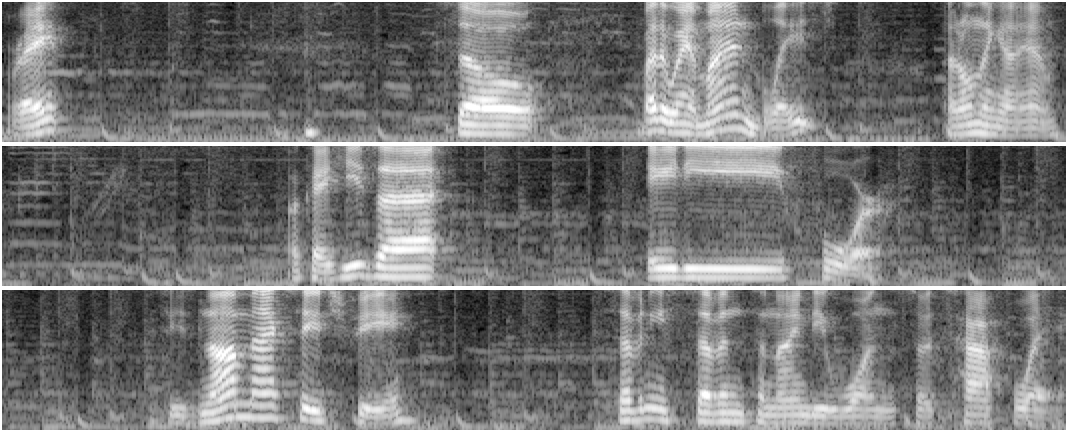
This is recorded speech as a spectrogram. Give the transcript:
Right? So, by the way, am I on Blaze? I don't think I am. Okay, he's at 84. If he's not max HP, 77 to 91, so it's halfway.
